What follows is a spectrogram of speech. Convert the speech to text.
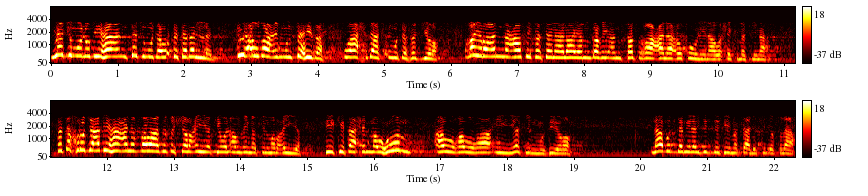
يجمل بها أن تجمد وتتبلد في أوضاع ملتهبة وأحداث متفجرة. غير أن عاطفتنا لا ينبغي أن تطغى على عقولنا وحكمتنا. فتخرج بها عن الضوابط الشرعية والأنظمة المرعية في كفاح موهوم أو غوغائية مثيرة. لا بد من الجد في مسالك الإصلاح.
